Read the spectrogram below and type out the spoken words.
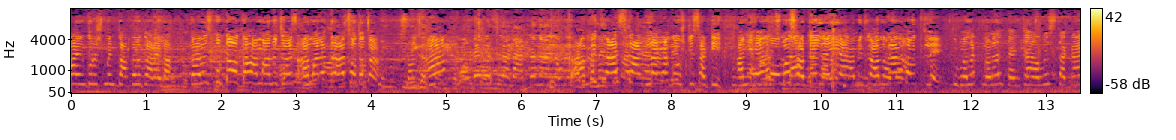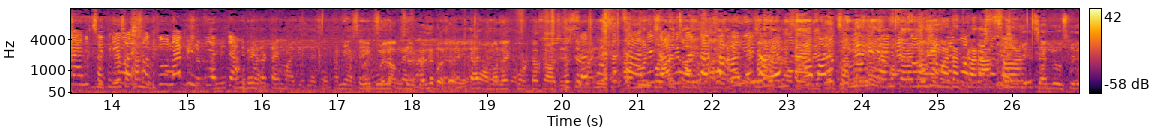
हा एन्क्रोचमेंट दाखल करायला? त्यावेळेस कुठं होता हा माणूस? ज्यावेळेस आम्हाला त्रास होत होता? आम्ही त्रास काढला या गोष्टीसाठी. आणि हे मोमोज हॉटेल सर आम्ही असंही बोलत नाही आम्हाला एक कोर्टाचा आदेश मदत करा चालली उसके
